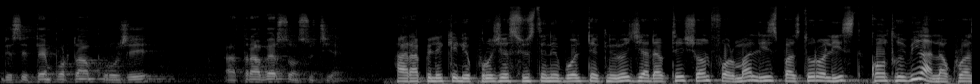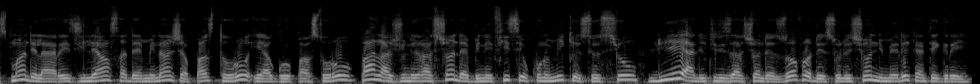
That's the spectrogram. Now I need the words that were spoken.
de cet important projet à travers son soutien a rappelé que le projet Sustainable Technology Adaptation for Malice Pastoralist contribue à l'accroissement de la résilience des ménages pastoraux et agropastoraux par la génération des bénéfices économiques et sociaux liés à l'utilisation des offres de solutions numériques intégrées.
